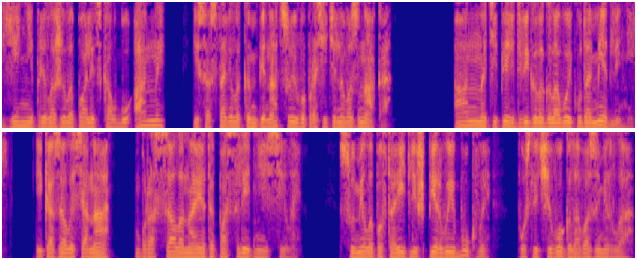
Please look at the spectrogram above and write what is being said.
Енни приложила палец к колбу Анны и составила комбинацию вопросительного знака. Анна теперь двигала головой куда медленней, и, казалось, она бросала на это последние силы. Сумела повторить лишь первые буквы, после чего голова замерла.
